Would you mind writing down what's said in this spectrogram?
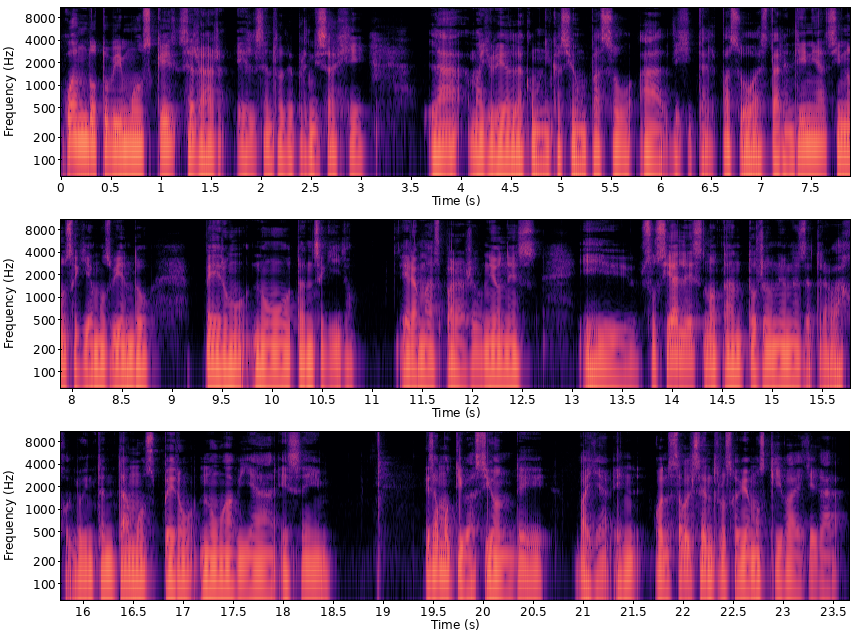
Cuando tuvimos que cerrar el centro de aprendizaje, la mayoría de la comunicación pasó a digital, pasó a estar en línea, si no seguíamos viendo, pero no tan seguido. Era más para reuniones eh, sociales, no tanto reuniones de trabajo. Lo intentamos, pero no había ese, esa motivación de, vaya, en, cuando estaba el centro sabíamos que iba a llegar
